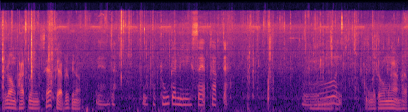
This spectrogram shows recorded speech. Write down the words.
ไปลองพัดเบิ่งแซ่บๆเด้อพี่น้องแม่นจ้ะปูผัดพุงกะหรี่แซ่บคักจ้ะ โอ้ยกุ้งก็ต้องามครับ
